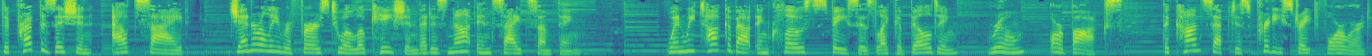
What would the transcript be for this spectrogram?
The preposition outside generally refers to a location that is not inside something. When we talk about enclosed spaces like a building, room, or box, the concept is pretty straightforward.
